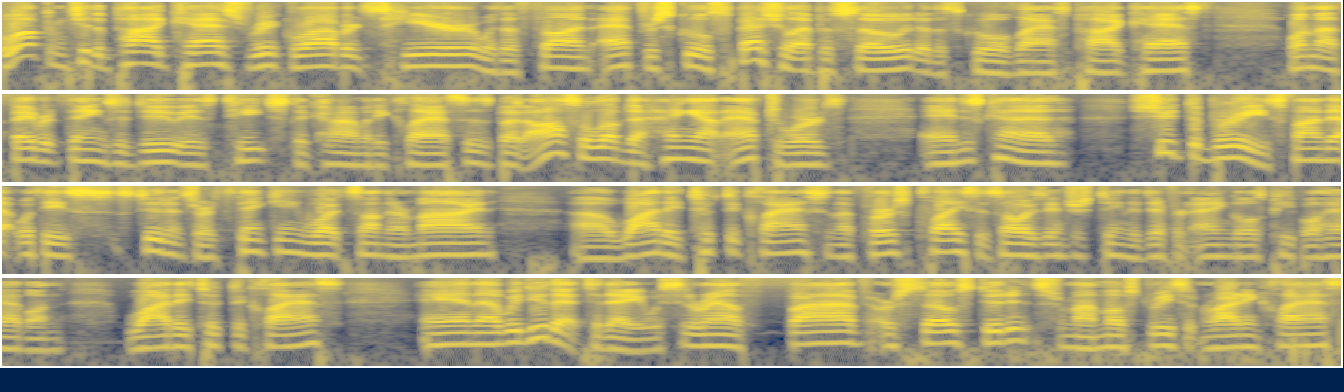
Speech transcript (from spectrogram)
Welcome to the podcast. Rick Roberts here with a fun after school special episode of the School of Laughs podcast. One of my favorite things to do is teach the comedy classes, but I also love to hang out afterwards and just kind of shoot the breeze, find out what these students are thinking, what's on their mind, uh, why they took the class in the first place. It's always interesting the different angles people have on why they took the class. And uh, we do that today. We sit around five or so students from my most recent writing class,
